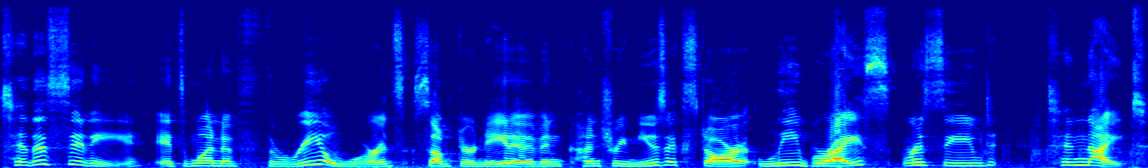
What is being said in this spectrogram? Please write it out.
to the city. It's one of three awards Sumter native and country music star Lee Brice received tonight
